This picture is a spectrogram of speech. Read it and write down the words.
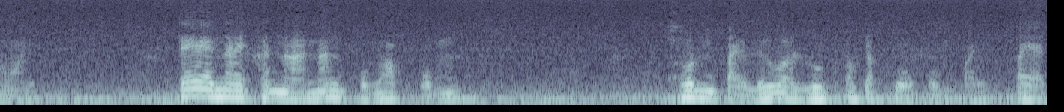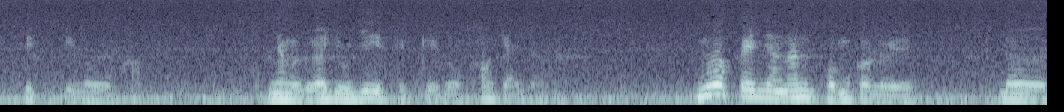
น้อย แต่ในขณะนั้นผมว่าผม พ้นไปหรือว่าหลุดออกจากตัวผมไปแปดสิบกิโลครับ ยังเหลืออยู่ยี่สิบกิโลเข้าใจอย่างเมื่อเป็นอย่างนั้นผมก็เลยเดิน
